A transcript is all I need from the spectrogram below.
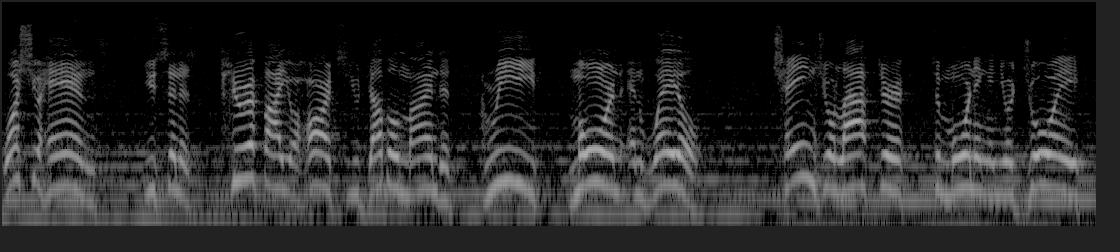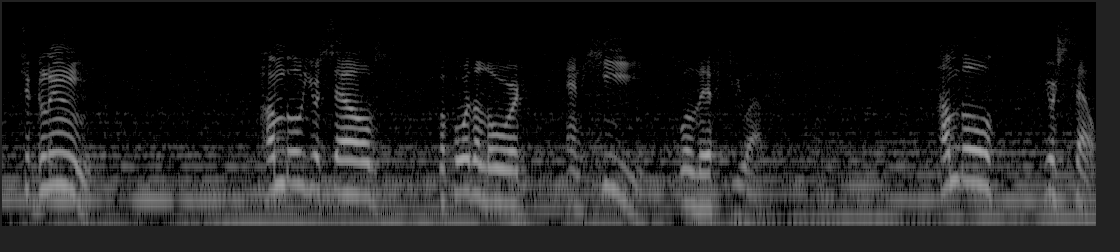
Wash your hands, you sinners. Purify your hearts, you double minded. Grieve, mourn, and wail. Change your laughter to mourning and your joy to gloom. Humble yourselves before the Lord, and He will lift you up. Humble yourself.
